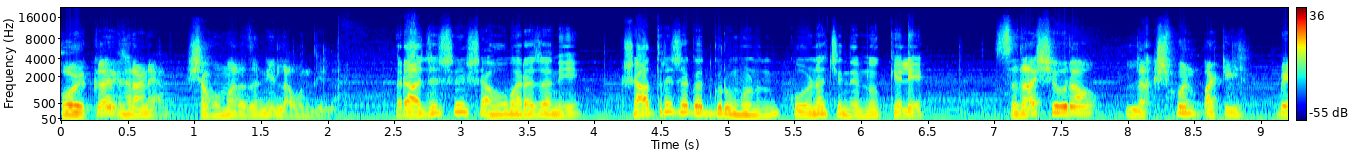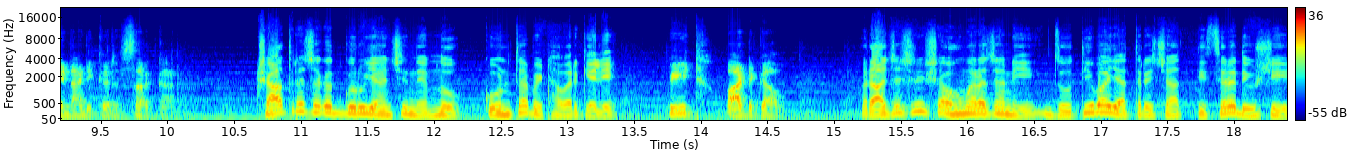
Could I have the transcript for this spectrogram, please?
होळकर घराण्यात शाहू महाराजांनी लावून दिला. राजश्री शाहू महाराजांनी क्षात्र जगद्गुरू म्हणून कोणाची नेमणूक केली? सदाशिवराव लक्ष्मण पाटील बेनाडीकर सरकार. क्षात्र जगद्गुरू यांची नेमणूक कोणत्या पीठावर केली? पीठ पाटगाव. राजश्री शाहू महाराजांनी ज्योतिबा यात्रेच्या तिसऱ्या दिवशी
